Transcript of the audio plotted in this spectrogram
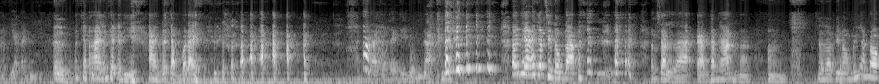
ตั้งเทียกันดีเออลังเทียก็ให้ลังเทียก็ดีให้ได้จำว่าใดเทียกับตั้งที่ดงดักลังเทียก็จังสีดมดักคือลังสั่นละการทำงานนะอืม แต่ละพี่น้องไม่ยังดอก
